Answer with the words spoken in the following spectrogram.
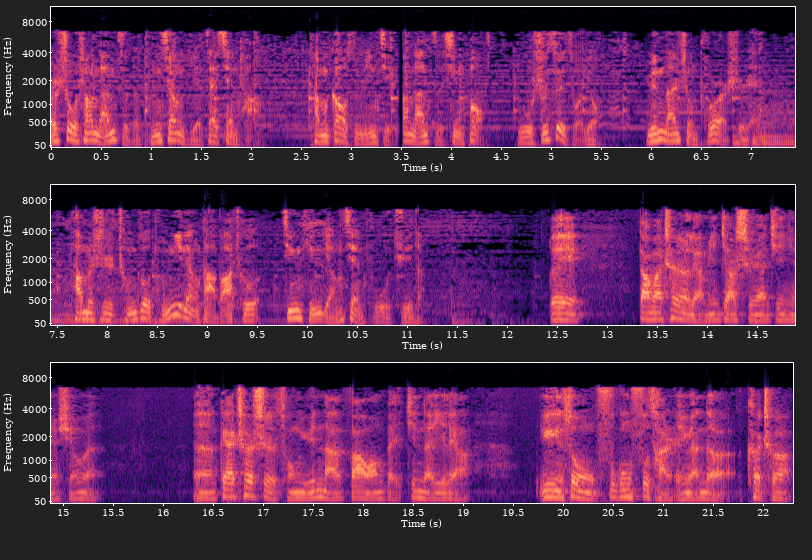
而受伤男子的同乡也在现场，他们告诉民警，男子姓鲍，五十岁左右，云南省普洱市人，他们是乘坐同一辆大巴车经停洋县服务区的。对大巴车的两名驾驶员进行询问，嗯，该车是从云南发往北京的一辆运送复工复产人员的客车。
